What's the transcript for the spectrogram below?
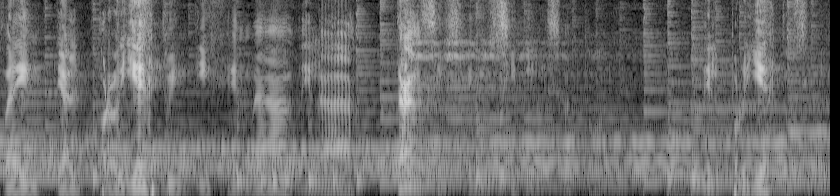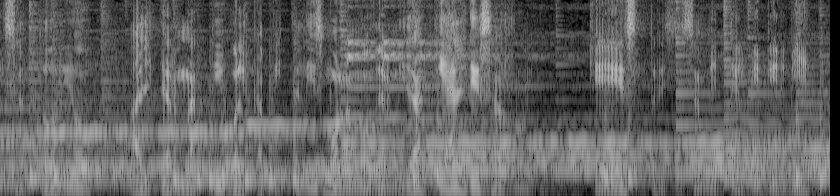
frente al proyecto indígena de la transición civilizatoria, del proyecto civilizatorio alternativo al capitalismo, a la modernidad y al desarrollo, que es precisamente el vivir bien.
